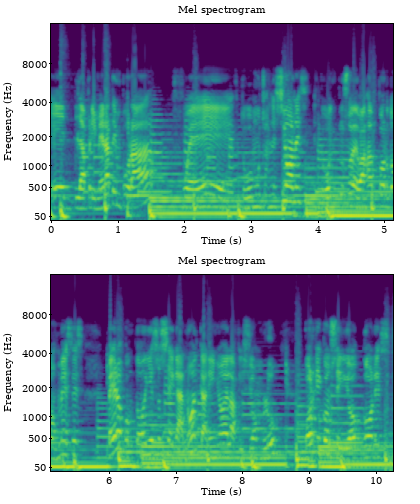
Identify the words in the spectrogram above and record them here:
Eh, la primera temporada fue, tuvo muchas lesiones, estuvo incluso de baja por dos meses, pero con todo y eso se ganó el cariño de la afición blue porque consiguió goles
